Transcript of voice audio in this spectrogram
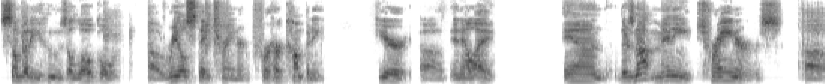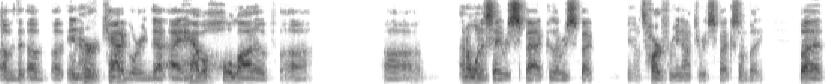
Somebody who's a local uh, real estate trainer for her company here uh, in LA, and there's not many trainers uh, of the of, uh, in her category that I have a whole lot of. Uh, I don't want to say respect because I respect. You know, it's hard for me not to respect somebody, but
